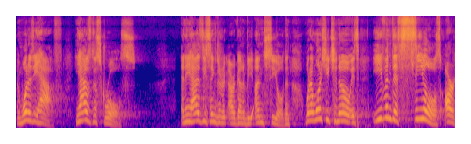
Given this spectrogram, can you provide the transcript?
And what does he have? He has the scrolls. And he has these things that are, are going to be unsealed. And what I want you to know is even the seals are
